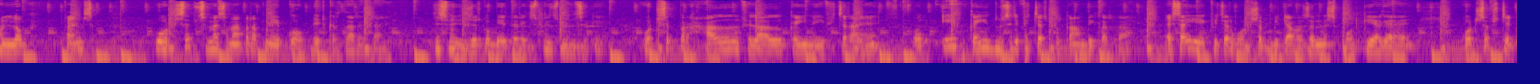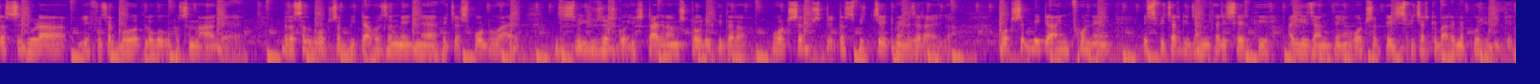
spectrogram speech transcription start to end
Hello friends WhatsApp समय समय पर अपने ऐप को अपडेट करता रहता है, जिसमें यूज़र को बेहतर एक्सपीरियंस मिल सके। व्हाट्सएप पर हाल फ़िलहाल कई नई फीचर आए हैं और एक कई दूसरे फीचर पर काम भी कर रहा है। ऐसा ही एक फीचर व्हाट्सएप बीटा वर्जन में सपोर्ट किया गया है। व्हाट्सएप स्टेटस से जुड़ा ये फीचर बहुत लोगों को पसंद आ गया है। दरअसल व्हाट्सएप बीटा वर्जन में एक नया फीचर सपोर्ट हुआ है, जिसमें यूज़र्स को इंस्टाग्राम स्टोरी की तरह व्हाट्सएप स्टेटस भी चैट में नज़र आएगा। व्हाट्सएप बीटा इन्फो ने इस फीचर की जानकारी शेयर की है। आइए जानते हैं व्हाट्सएप के इस फीचर के बारे में पूरी डिटेल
